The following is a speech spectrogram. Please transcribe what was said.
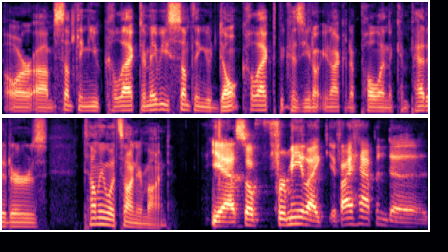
or um, something you collect, or maybe something you don't collect because you don't you're not going to pull in the competitors? Tell me what's on your mind. Yeah. So for me, like if I happen to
